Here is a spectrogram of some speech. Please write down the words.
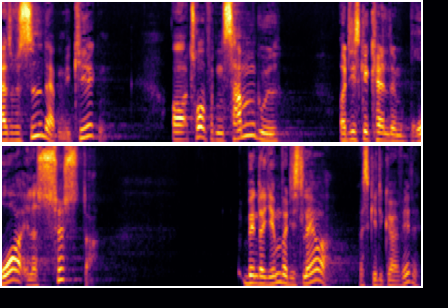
altså ved siden af dem i kirken, og tror på den samme Gud, og de skal kalde dem bror eller søster. Men derhjemme var de slaver. Hvad skal de gøre ved det?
